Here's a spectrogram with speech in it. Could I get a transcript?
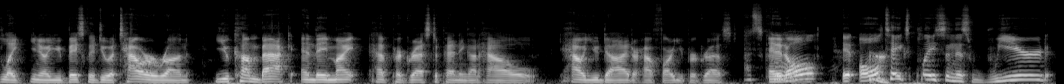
like you know you basically do a tower run you come back and they might have progressed depending on how how you died or how far you progressed That's cool. and it all it all takes place in this weird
